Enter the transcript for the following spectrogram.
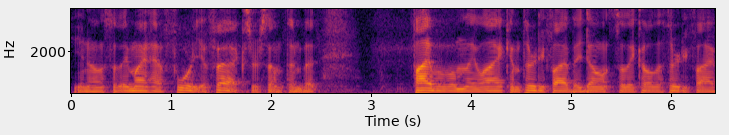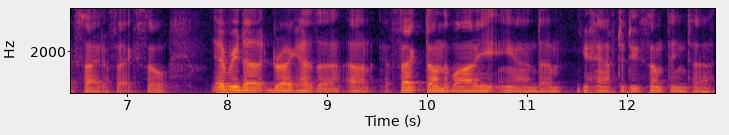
You know, so they might have 40 effects or something, but five of them they like and 35 they don't, so they call the 35 side effects. So every drug has a, effect on the body, and um, you have to do something to.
